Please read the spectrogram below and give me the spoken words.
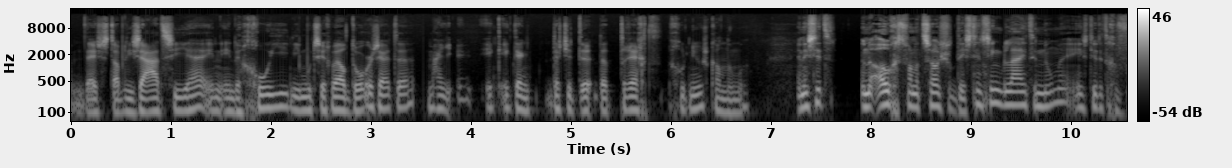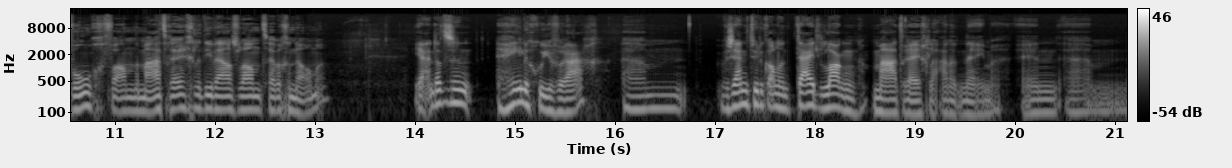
deze stabilisatie hè, in, in de groei, die moet zich wel doorzetten. Maar ik, ik denk dat je dat terecht goed nieuws kan noemen. En is dit een oogst van het social distancing beleid te noemen? Is dit het gevolg van de maatregelen die wij als land hebben genomen? Ja, en dat is een hele goede vraag. Um, we zijn natuurlijk al een tijd lang maatregelen aan het nemen. En um,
